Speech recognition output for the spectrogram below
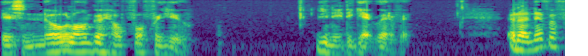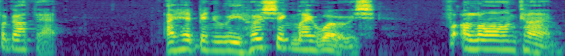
is no longer helpful for you. you need to get rid of it. And I never forgot that. I had been rehearsing my woes for a long time,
